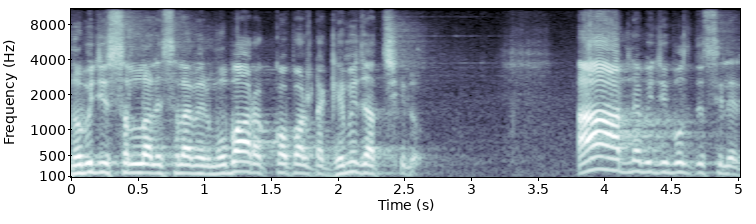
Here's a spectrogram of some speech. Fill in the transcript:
নবীজি সাল্লা সাল্লামের মুবারক কপালটা ঘেমে যাচ্ছিল। আর নবীজি বলতেছিলেন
